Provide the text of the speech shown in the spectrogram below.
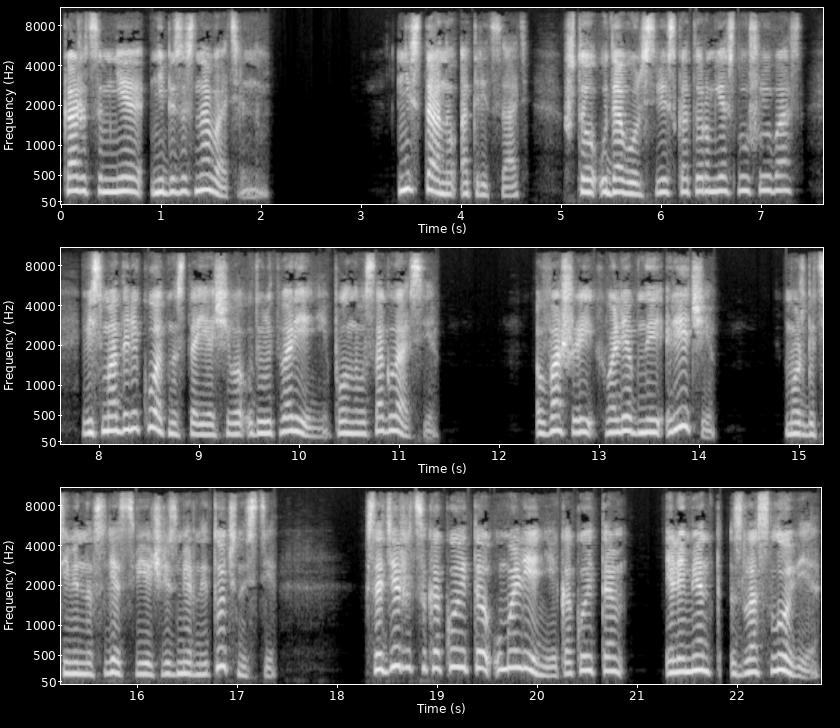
кажется мне небезосновательным. Не стану отрицать, что удовольствие, с которым я слушаю вас, весьма далеко от настоящего удовлетворения, полного согласия. В вашей хвалебной речи, может быть, именно вследствие ее чрезмерной точности, содержится какое-то умоление, какой-то элемент злословия,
